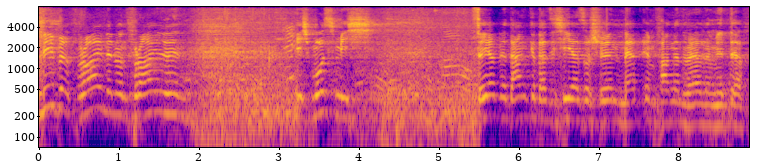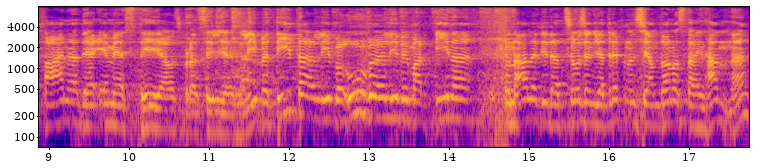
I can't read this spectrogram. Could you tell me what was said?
Liebe Freundinnen und Freunde, ich muss mich sehr bedanken, dass ich hier so schön nett empfangen werde mit der Fahne der MSD aus Brasilien. Liebe Dieter, liebe Uwe, liebe Martina und alle, die dazu sind, wir treffen uns hier am Donnerstag in Hamm. Ne?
